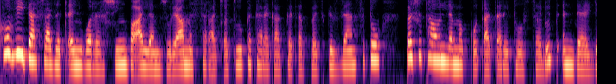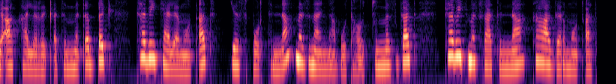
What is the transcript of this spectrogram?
ኮቪድ-19 ወረርሽኝ በዓለም ዙሪያ መሰራጨቱ ከተረጋገጠበት ጊዜ አንስቶ በሽታውን ለመቆጣጠር የተወሰዱት እንደ የአካል ርቀትን መጠበቅ፣ ከቤት ያለመውጣት፣ የስፖርትና መዝናኛ ቦታዎችን መዝጋት፣ ከቤት መስራትና ከሀገር መውጣት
